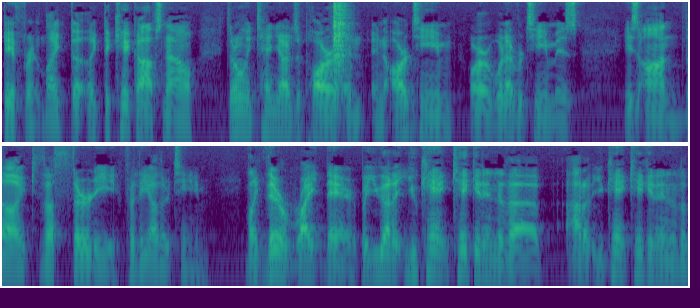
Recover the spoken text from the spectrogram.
different. Like the like the kickoffs now, they're only 10 yards apart and and our team or whatever team is is on the like the 30 for the other team. Like they're right there, but you got to you can't kick it into the out of you can't kick it into the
